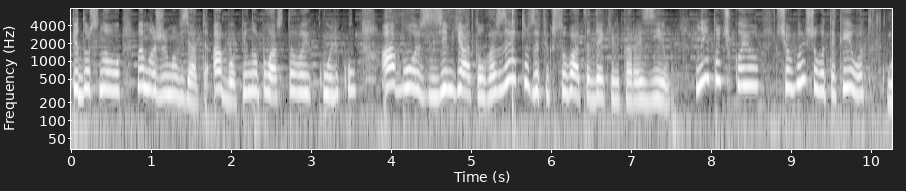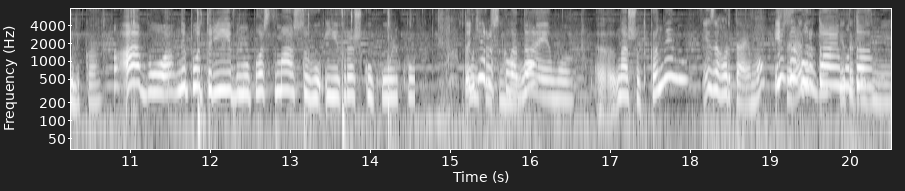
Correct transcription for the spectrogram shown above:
під основу, ми можемо взяти або пінопластову кульку, або зім'яту газету, зафіксувати декілька разів ниточкою, щоб вийшов отакий от кулька. Або непотрібну пластмасову іграшку кульку. Тоді розкладаємо е, нашу тканину І загортаємо. і Всередину, загортаємо я так розумію.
